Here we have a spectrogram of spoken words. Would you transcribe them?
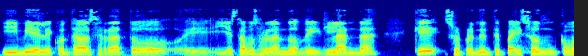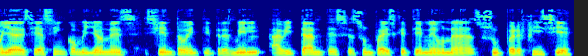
Y mire, le contaba hace rato, eh, y estamos hablando de Irlanda. Qué sorprendente país. Son, como ya decía, 5 millones 123 mil habitantes. Es un país que tiene una superficie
